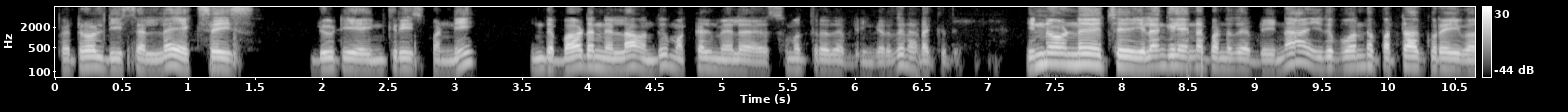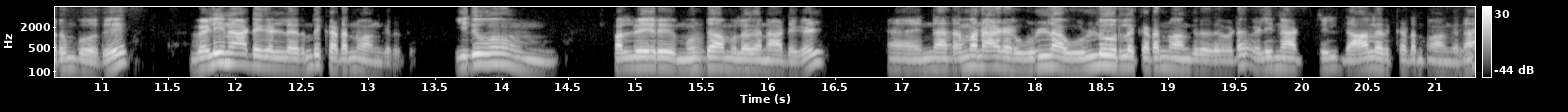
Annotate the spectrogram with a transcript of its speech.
பெட்ரோல் டீசல்ல எக்ஸைஸ் டியூட்டியை இன்க்ரீஸ் பண்ணி இந்த பேர்டன் எல்லாம் வந்து மக்கள் மேல சுமத்துறது அப்படிங்கிறது நடக்குது. இன்னொன்னு இலங்கை என்ன பண்ணுது அப்படின்னா இது போன்ற பற்றாக்குறை வரும்போது வெளிநாடுகள்ல இருந்து கடன் வாங்குறது. இதுவும் பல்வேறு மூன்றாம் உலக நாடுகள் நம்ம நாடு உள்ள உள்ளூர்ல கடன் வாங்குறதை விட வெளிநாட்டில் டாலர் கடன் வாங்கினா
